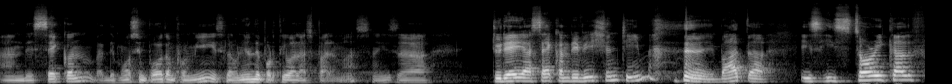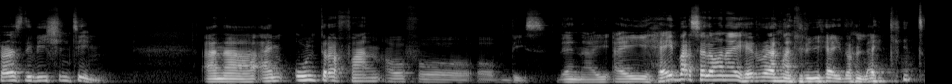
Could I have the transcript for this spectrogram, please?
And the second, but the most important for me, is La Unión Deportiva Las Palmas. It's uh, today a second division team, but uh, it's historical first division team. And uh, I'm ultra fan of, uh, of this. Then I, I hate Barcelona, I hate Real Madrid, I don't like it.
